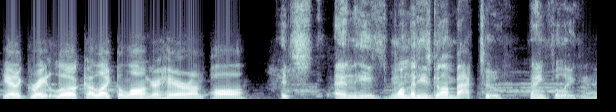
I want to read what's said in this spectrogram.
He had a great look. I like the longer hair on Paul. It's and he's one that he's gone back to, thankfully. Mhm.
